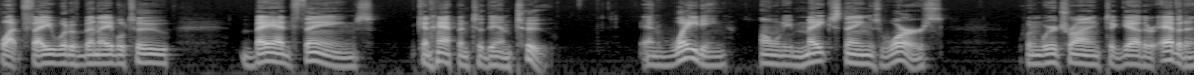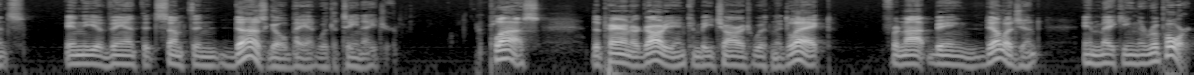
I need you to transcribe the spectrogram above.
what Faye would have been able to, bad things can happen to them too. And waiting only makes things worse when we're trying to gather evidence in the event that something does go bad with a teenager. Plus, the parent or guardian can be charged with neglect for not being diligent in making the report.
